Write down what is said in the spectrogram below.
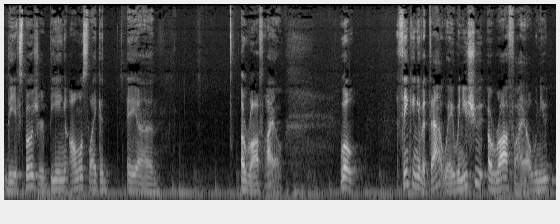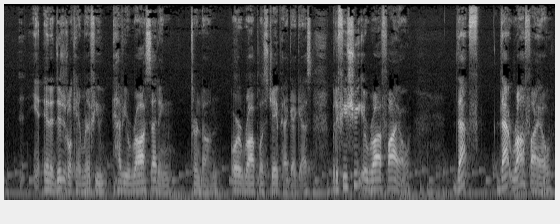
the exposure being almost like a a uh, a raw file. Well, thinking of it that way, when you shoot a raw file, when you in a digital camera, if you have your raw setting turned on, or raw plus JPEG, I guess, but if you shoot your raw file, that that raw file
